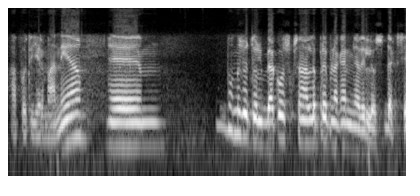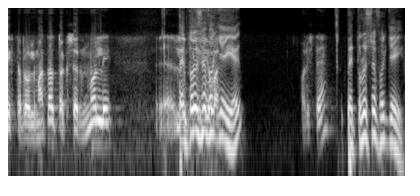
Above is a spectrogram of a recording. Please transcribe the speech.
από τη Γερμανία. Ε, νομίζω ότι ο Ολυμπιακός, ξαναλέω, πρέπει να κάνει μια δήλωση. Εντάξει, έχει τα προβλήματά του, τα ξέρουν όλοι. Ε, Πετρός λείπουν δύο Εφοκέη, βαθ- ε. Ορίστε. Πετρός Εφοκέη.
